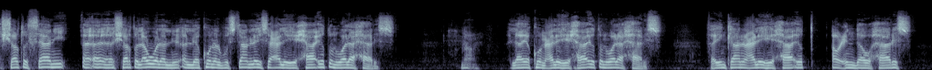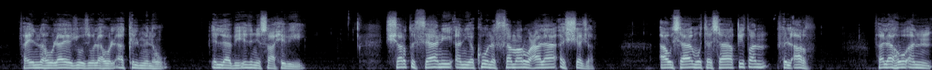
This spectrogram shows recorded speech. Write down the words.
الشرط الثاني الشرط الأول أن يكون البستان ليس عليه حائط ولا حارس. نعم. لا يكون عليه حائط ولا حارس. فإن كان عليه حائط أو عنده حارس فإنه لا يجوز له الأكل منه إلا بإذن صاحبه. الشرط الثاني أن يكون الثمر على الشجر أو سا- متساقطا في الأرض. فله أن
